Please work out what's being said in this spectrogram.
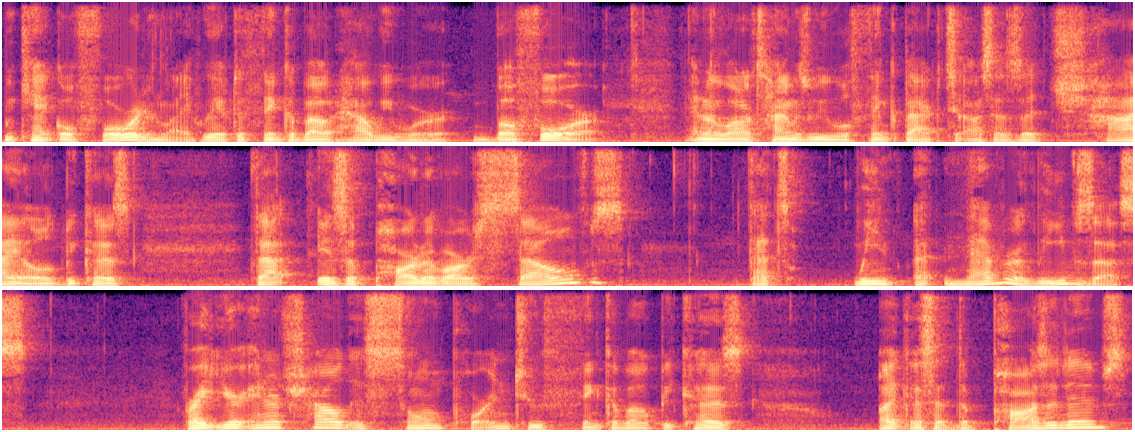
we can't go forward in life. We have to think about how we were before. And a lot of times we will think back to us as a child because that is a part of ourselves that's we that never leaves us. Right? Your inner child is so important to think about because like I said, the positives,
